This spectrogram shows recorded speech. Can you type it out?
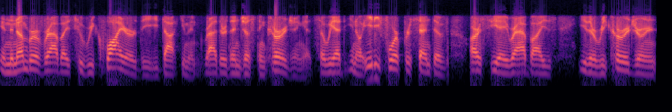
in the number of rabbis who require the document rather than just encouraging it. So we had, you know, 84% of RCA rabbis either encourage or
